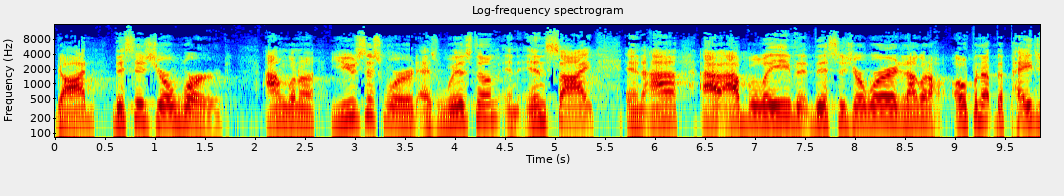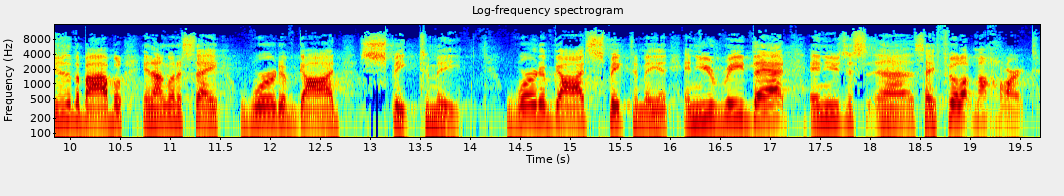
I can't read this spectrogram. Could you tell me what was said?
God, this is your word. I'm going to use this word as wisdom and insight, and I, I, I, believe that this is your word, and I'm going to open up the pages of the Bible, and I'm going to say, Word of God, speak to me. Word of God, speak to me. And, and you read that, and you just uh, say, Fill up my heart.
